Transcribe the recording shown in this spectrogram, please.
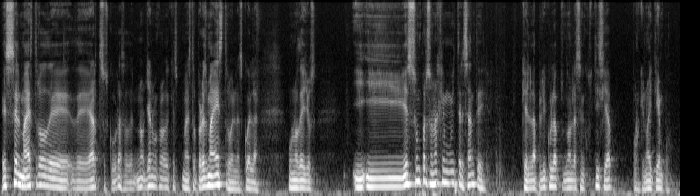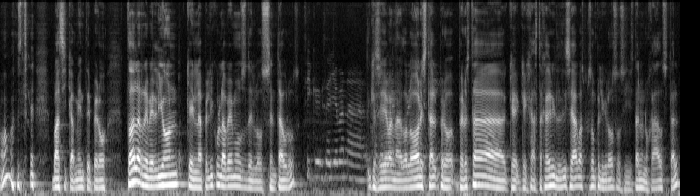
es el maestro de, de artes oscuras, o de- no, ya no me acuerdo de qué es maestro, pero es maestro en la escuela, uno de ellos. Y, y es un personaje muy interesante, que en la película pues, no le hacen justicia porque no hay tiempo, ¿no? Este, básicamente, pero toda la rebelión que en la película vemos de los centauros, Sí, que se llevan a... que se llevan a Dolores y tal, pero, pero esta, que, que hasta Hagrid les dice aguas porque son peligrosos y están enojados y tal,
